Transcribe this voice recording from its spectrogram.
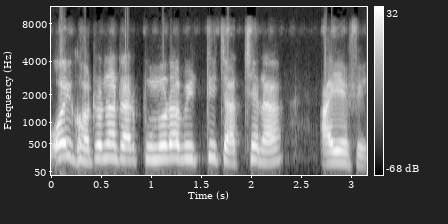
ওই ঘটনাটার পুনরাবৃত্তি চাচ্ছে না আইএফএ।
